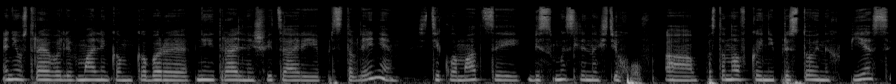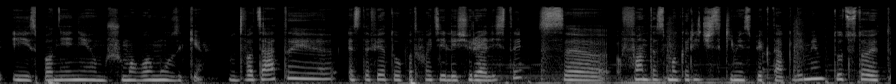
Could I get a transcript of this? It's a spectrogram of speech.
Они устраивали в маленьком кабаре в нейтральной Швейцарии представления с декламацией бессмысленных стихов, а постановкой непристойных пьес и исполнением шумовой музыки. В 20-е эстафету подхватили сюрреалисты с фантасмагорическими спектаклями. Тут стоит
